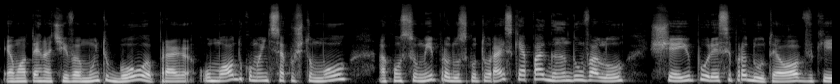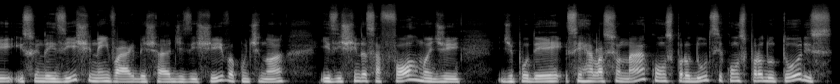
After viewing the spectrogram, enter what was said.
é uma alternativa muito boa para o modo como a gente se acostumou a consumir produtos culturais, que é pagando um valor cheio por esse produto. É óbvio que isso ainda existe, nem vai deixar de existir, vai continuar existindo essa forma de, de poder se relacionar com os produtos e com os produtores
